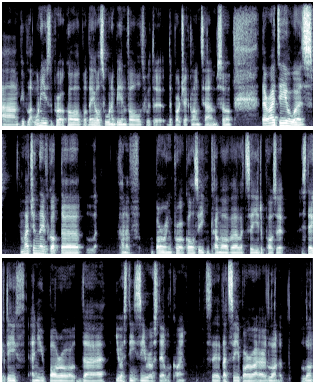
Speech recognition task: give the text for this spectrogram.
um, people that want to use the protocol, but they also want to be involved with the, the project long term. So their idea was imagine they've got the kind of borrowing protocol, so you can come over, let's say you deposit stake ETH and you borrow the USD zero stablecoin. Say, let's say you borrow at a loan, loan,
